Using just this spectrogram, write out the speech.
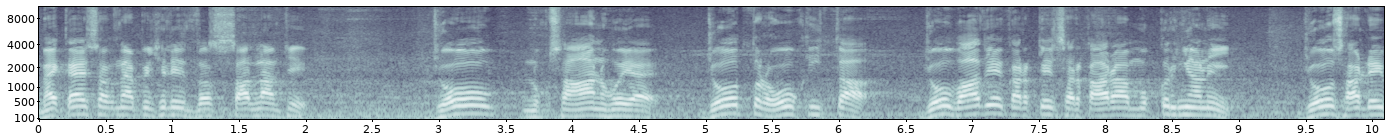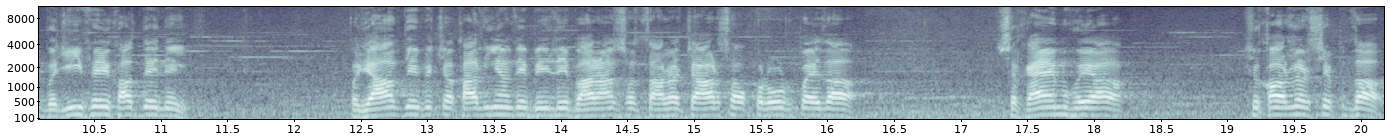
ਮੈਂ ਕਹਿ ਸਕਦਾ ਪਿਛਲੇ 10 ਸਾਲਾਂ 'ਚ ਜੋ ਨੁਕਸਾਨ ਹੋਇਆ ਜੋ ਧਰੋ ਕੀਤਾ, ਜੋ ਵਾਅਦੇ ਕਰਕੇ ਸਰਕਾਰਾਂ ਮੁੱਕਰੀਆਂ ਨੇ, ਜੋ ਸਾਡੇ ਵਜੀਫੇ ਖਾਦੇ ਨੇ, ਪੰਜਾਬ ਦੇ ਵਿੱਚ ਅਕਾਲੀਆਂ ਦੇ ਵੇਲੇ 1217 400 ਕਰੋੜ ਰੁਪਏ ਦਾ ਸਕੈਮ ਹੋਇਆ, ਸਕਾਲਰਸ਼ਿਪ ਦਾ,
